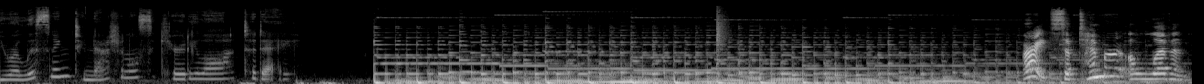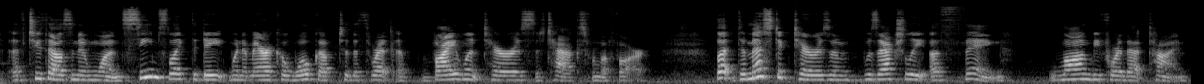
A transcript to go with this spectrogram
You are listening to National Security Law Today. All right, September 11th of 2001 seems like the date when America woke up to the threat of violent terrorist attacks from afar. But domestic terrorism was actually a thing long before that time.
